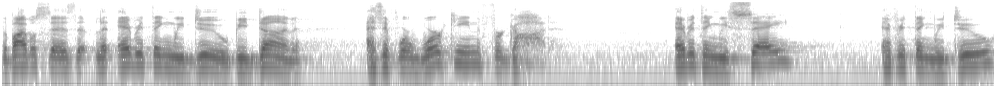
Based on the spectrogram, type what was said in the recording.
The Bible says that let everything we do be done as if we're working for God. Everything we say, everything we do,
